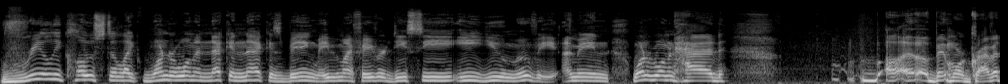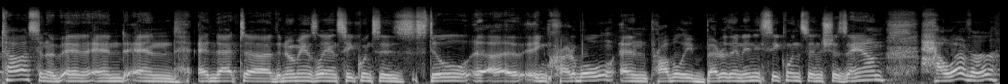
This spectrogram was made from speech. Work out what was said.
really close to like Wonder Woman neck and neck as being maybe my favorite DC EU movie. I mean, Wonder Woman had a, a, bit more gravitas and a, and and and that uh, the No Man's Land sequence is still uh, incredible and probably better than any sequence in Shazam. However.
